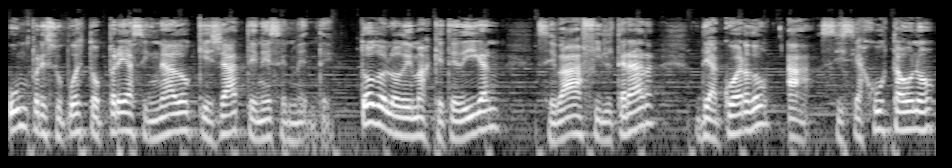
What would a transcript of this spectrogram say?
un presupuesto preasignado que ya tenés en mente. Todo lo demás que te digan se va a filtrar de acuerdo a si se ajusta o no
